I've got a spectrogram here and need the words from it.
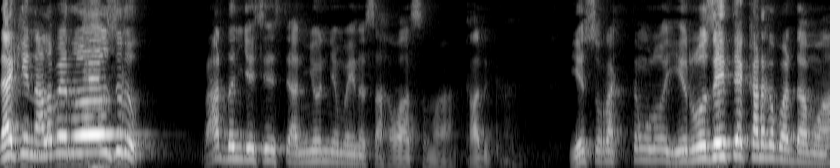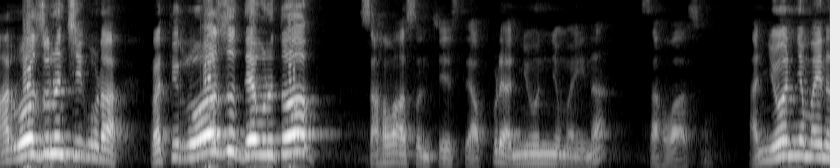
లేక నలభై రోజులు ప్రార్థన చేసేస్తే అన్యోన్యమైన సహవాసమా? కాదు కాదు. యేసు రక్తంలో ఏ రోజైతే కడగబడ్డామో ఆ రోజు నుంచి కూడా ప్రతిరోజు దేవునితో సహవాసం చేస్తే అప్పుడే అన్యోన్యమైన సహవాసం. అన్యోన్యమైన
